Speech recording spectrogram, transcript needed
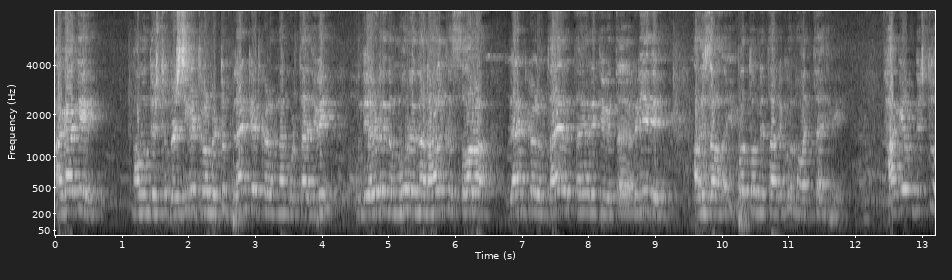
ಹಾಗಾಗಿ ನಾವೊಂದಿಷ್ಟು ಬಿಟ್ಟು ಬ್ಲ್ಯಾಂಕೆಟ್ಗಳನ್ನು ಕೊಡ್ತಾ ಇದೀವಿ ಒಂದು ಎರಡರಿಂದ ಮೂರರಿಂದ ನಾಲ್ಕು ಸಾವಿರ ಬ್ಲಾಂಕೆಟ್ಗಳು ತಯಾರಿ ತಯಾರಿದ್ದೀವಿ ರೆಡಿ ಇದೆ. ಅದು ಸಹ ಇಪ್ಪತ್ತೊಂದನೇ ತಾರೀಕು ನಾವು ಹಂಚ್ತಾ ಇದ್ವಿ ಹಾಗೆ ಒಂದಿಷ್ಟು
